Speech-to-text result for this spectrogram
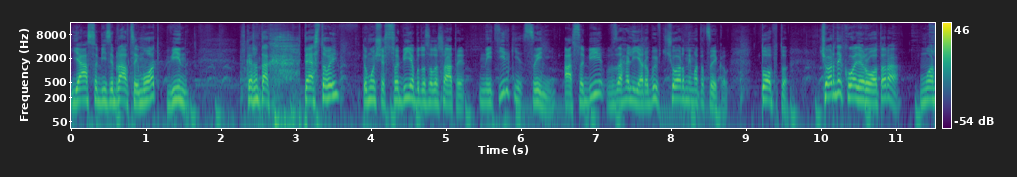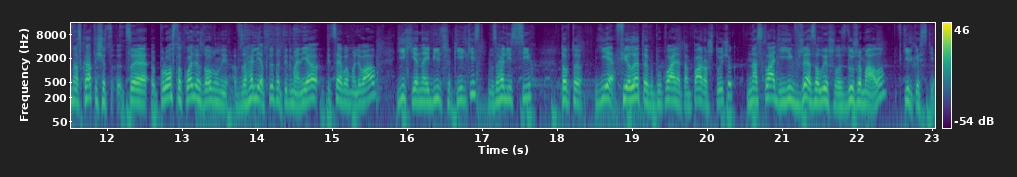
Я собі зібрав цей мод. Він, скажімо так, тестовий. Тому що собі я буду залишати не тільки синій, а собі взагалі я робив чорний мотоцикл. Тобто Чорний колір ротора. Можна сказати, що це- просто колір зроблений взагалі абсолютно під мене. Я під себе малював. Їх є найбільша кількість взагалі з всіх. Тобто є фіолетових буквально там пару штучок. На складі їх вже залишилось дуже мало в кількості.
